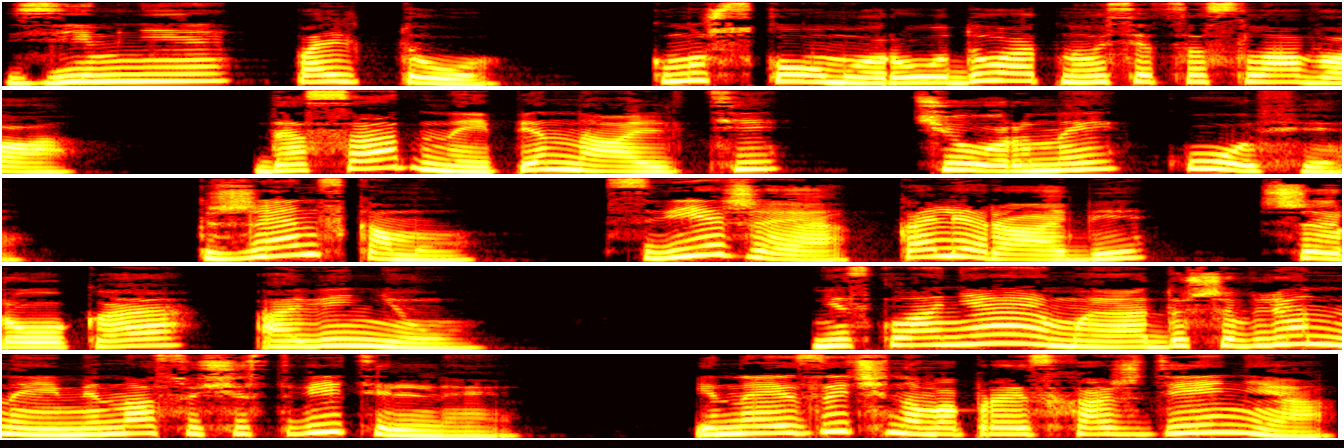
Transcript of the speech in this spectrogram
Зимнее – пальто. К мужскому роду относятся слова «досадный пенальти», «черный кофе». К женскому – свежая калераби, широкая авеню. Несклоняемые одушевленные имена существительные иноязычного происхождения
